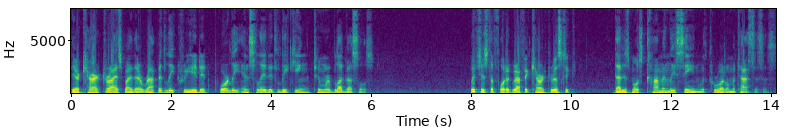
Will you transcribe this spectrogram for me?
They are characterized by their rapidly created, poorly insulated, leaking tumor blood vessels which is the photographic characteristic that is most commonly seen with choroidal metastasis.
